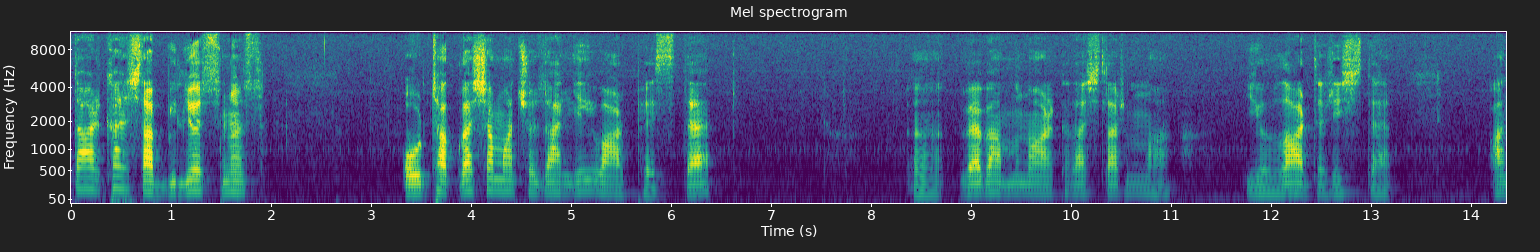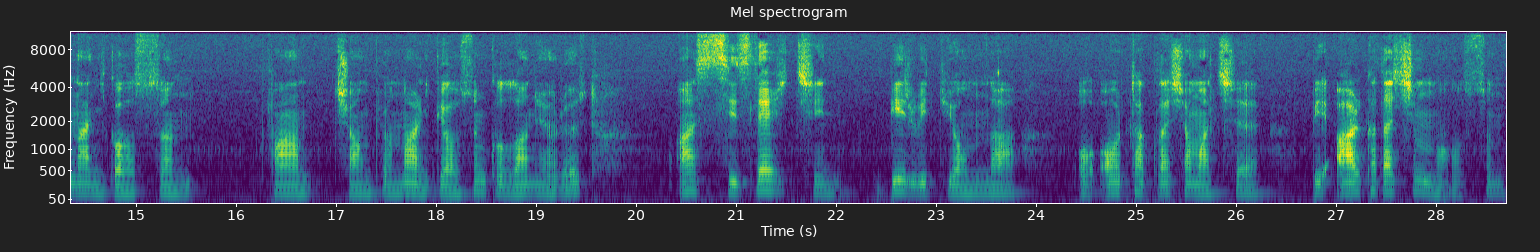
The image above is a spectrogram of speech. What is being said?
Arada arkadaşlar biliyorsunuz ortaklaşa maç özelliği var PES'te. Ee, ve ben bunu arkadaşlarımla yıllardır işte ana olsun falan şampiyonlar ligi olsun kullanıyoruz. Az sizler için bir videomda o ortaklaşa maçı bir arkadaşımla olsun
